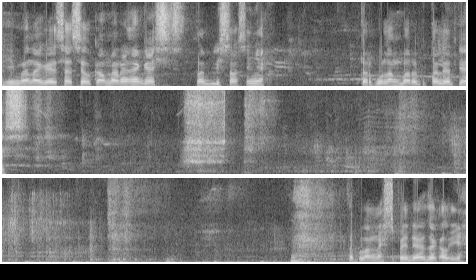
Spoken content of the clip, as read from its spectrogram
Gimana guys hasil kameranya guys? Stabilisasinya. Terpulang baru kita lihat guys pulang naik sepeda aja kali ya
